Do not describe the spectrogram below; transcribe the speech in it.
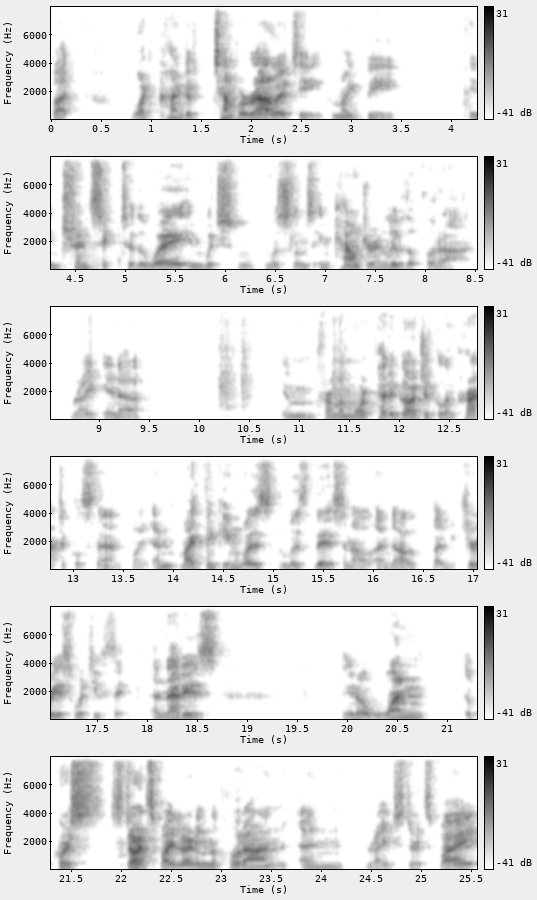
but what kind of temporality might be intrinsic to the way in which Muslims encounter and live the Quran, right? In a in, from a more pedagogical and practical standpoint. And my thinking was was this, and I'll and I'll I'd be curious what you think. And that is, you know, one of course starts by learning the Quran and right starts by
